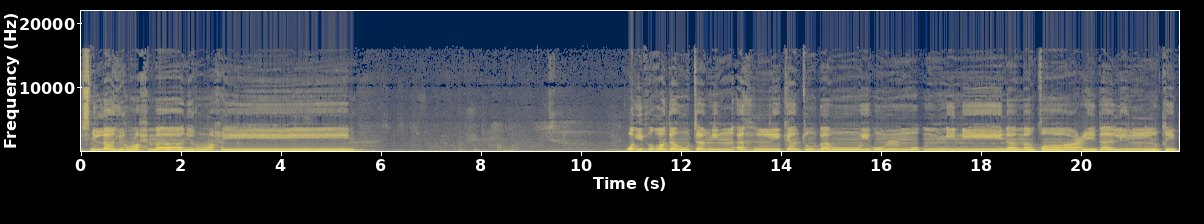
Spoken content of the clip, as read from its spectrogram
بسم الله الرحمن الرحيم. وإذ غدوت من أهلك تبوئ المؤمنين مقاعد للقتال.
